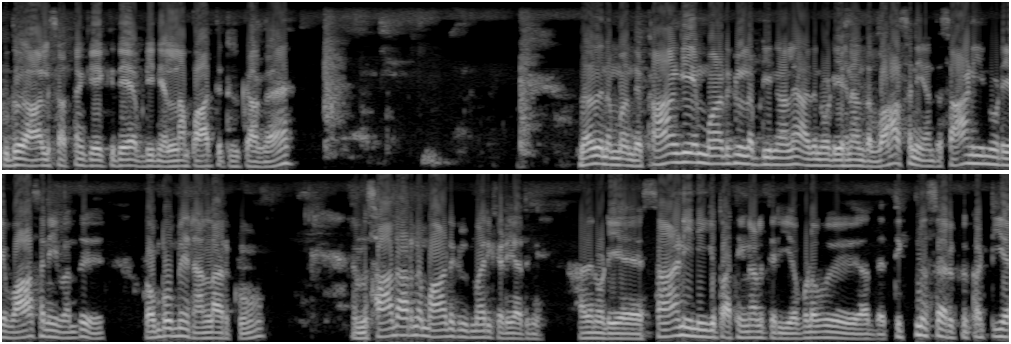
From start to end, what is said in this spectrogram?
புது ஆள் சத்தம் கேக்குதே அப்படின்னு எல்லாம் பார்த்துட்டு இருக்காங்க. அதாவது நம்ம அந்த காங்கேயம் மாடுகள் அப்படின்னாலே அதனுடைய அந்த வாசனை அந்த சாணியினுடைய வாசனை வந்து ரொம்பவுமே நல்லா இருக்கும். நம்ம சாதாரண மாடுகள் மாதிரி கிடையாதுங்க. அதனுடைய சாணி நீங்க பாத்தீங்கன்னாலும் தெரியும் எவ்வளவு அந்த திக்னஸா இருக்கு கட்டியா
